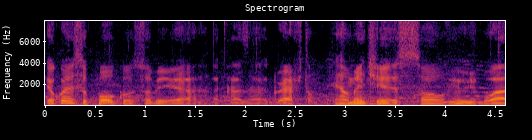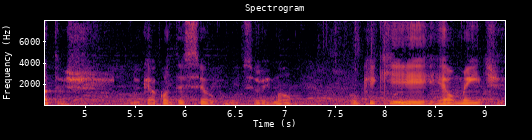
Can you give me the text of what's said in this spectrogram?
Eu conheço pouco sobre a, a casa Grafton. Realmente só ouvi os boatos do que aconteceu com seu irmão. O que que realmente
